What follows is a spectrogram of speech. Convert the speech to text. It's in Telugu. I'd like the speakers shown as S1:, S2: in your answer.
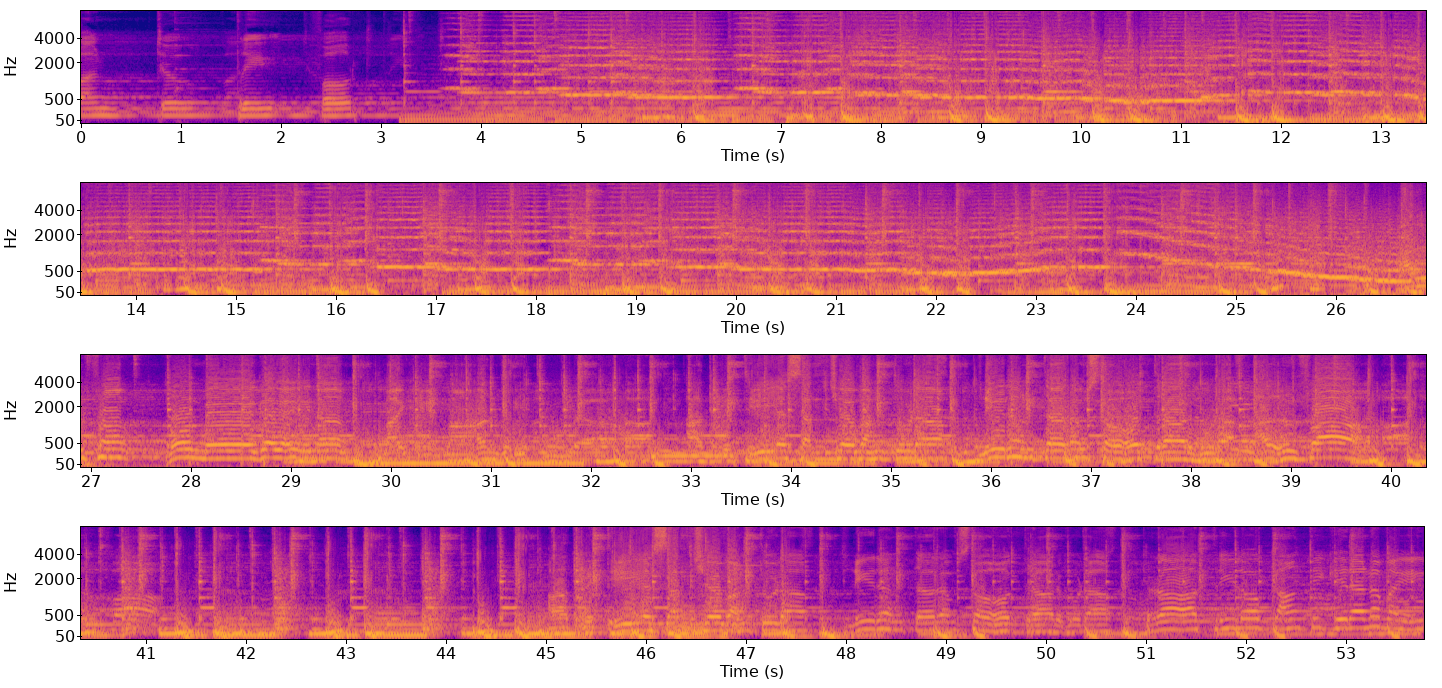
S1: One two three four alpha సత్యవంతుడా నిరంతరం స్తోత్రార్హుడా అల్ఫా. అద్వితీయ సత్యవంతుడా నిరంతరం స్తోత్రార్హుడా రాత్రిలో కాంతి కిరణమై.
